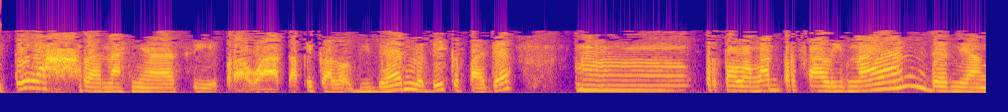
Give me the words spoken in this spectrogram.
itulah ranahnya si perawat. Tapi kalau bidan lebih kepada hmm, pertolongan persalinan dan yang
